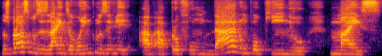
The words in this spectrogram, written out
Nos próximos slides eu vou, inclusive, aprofundar um pouquinho mais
